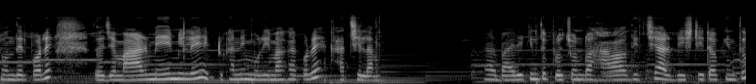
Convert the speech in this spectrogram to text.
সন্ধ্যের পরে, তো যে মা আর মেয়ে মিলে একটুখানি মুড়ি মাখা করে খাচ্ছিলাম। আর বাইরে কিন্তু প্রচণ্ড হাওয়াও দিচ্ছে আর বৃষ্টিটাও কিন্তু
